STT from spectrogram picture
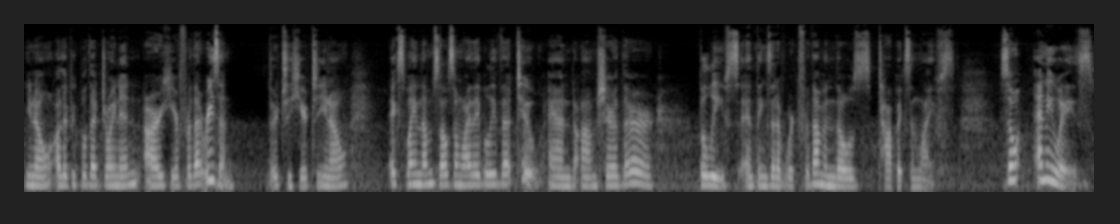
you know, other people that join in are here for that reason. They're to here to, you know, explain themselves and why they believe that too, and um, share their beliefs and things that have worked for them in those topics and lives. So, anyways,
